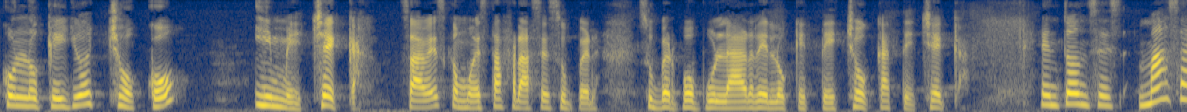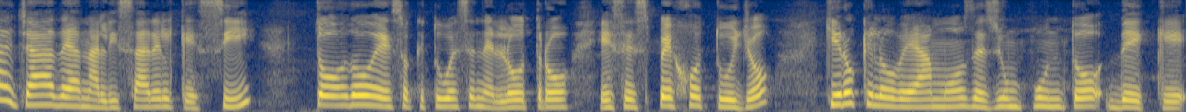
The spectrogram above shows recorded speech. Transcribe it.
con lo que yo choco y me checa. ¿Sabes? Como esta frase súper, súper popular de lo que te choca, te checa. Entonces, más allá de analizar el que sí, todo eso que tú ves en el otro, ese espejo tuyo, quiero que lo veamos desde un punto de que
